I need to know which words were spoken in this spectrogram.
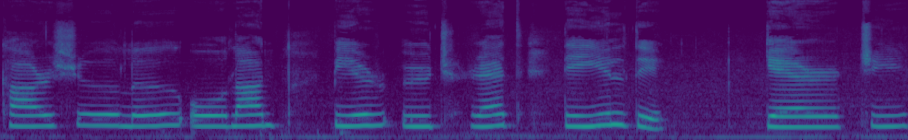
karşılığı olan bir ücret değildi. Gerçi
